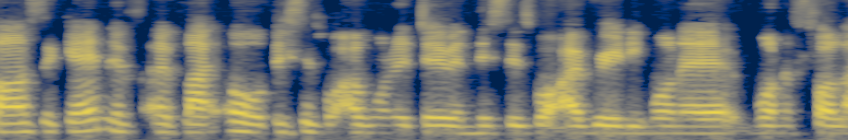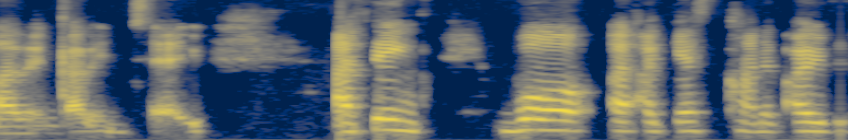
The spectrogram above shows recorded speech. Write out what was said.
buzz again of, of like, oh, this is what I want to do and this is what I really want to want to follow and go into. I think what I guess kind of over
